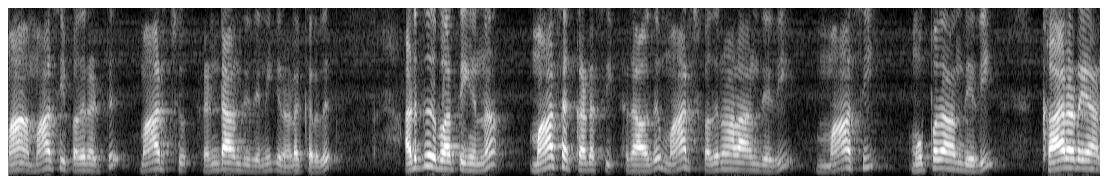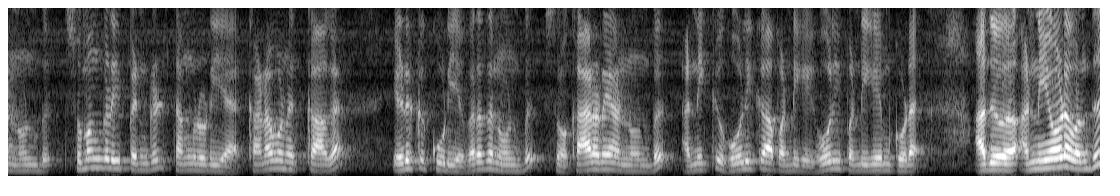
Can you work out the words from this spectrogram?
மா மாசி பதினெட்டு மார்ச் ரெண்டாம் தேதி அன்றைக்கி நடக்கிறது. அடுத்தது பார்த்திங்கன்னா மாத கடைசி அதாவது மார்ச் பதினாலாம் தேதி மாசி முப்பதாம் தேதி காரடையான் நோன்பு. சுமங்கலி பெண்கள் தங்களுடைய கணவனுக்காக எடுக்கக்கூடிய விரத நோன்பு ஸோ காரடையான் நோன்பு அன்னைக்கு ஹோலிகா பண்டிகை ஹோலி பண்டிகையும் கூட. அது அன்னையோடு வந்து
